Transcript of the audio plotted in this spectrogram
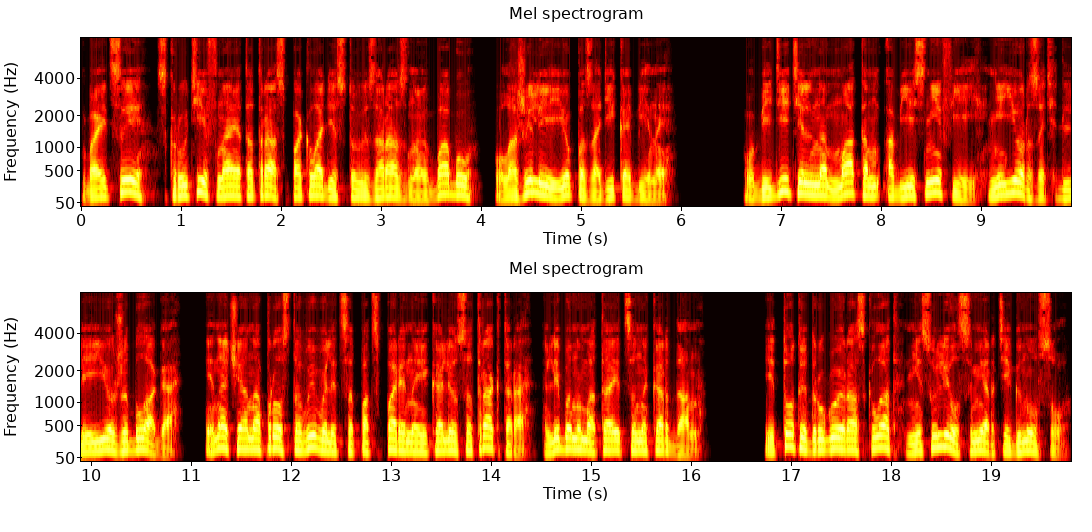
Бойцы, скрутив на этот раз покладистую заразную бабу, уложили ее позади кабины. Убедительно матом объяснив ей не ерзать для ее же блага, иначе она просто вывалится под спаренные колеса трактора, либо намотается на кардан. И тот и другой расклад не сулил смерти Гнусу,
